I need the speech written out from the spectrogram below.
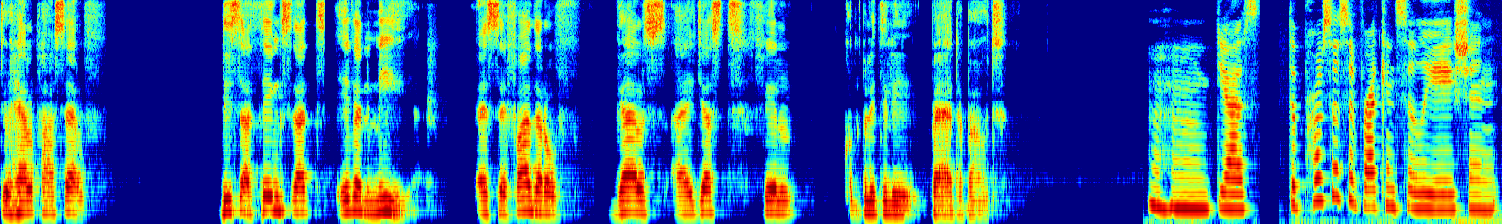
to help herself. These are things that even me, as a father of girls, I just feel completely bad about. Mm-hmm. Yes. The process of reconciliation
